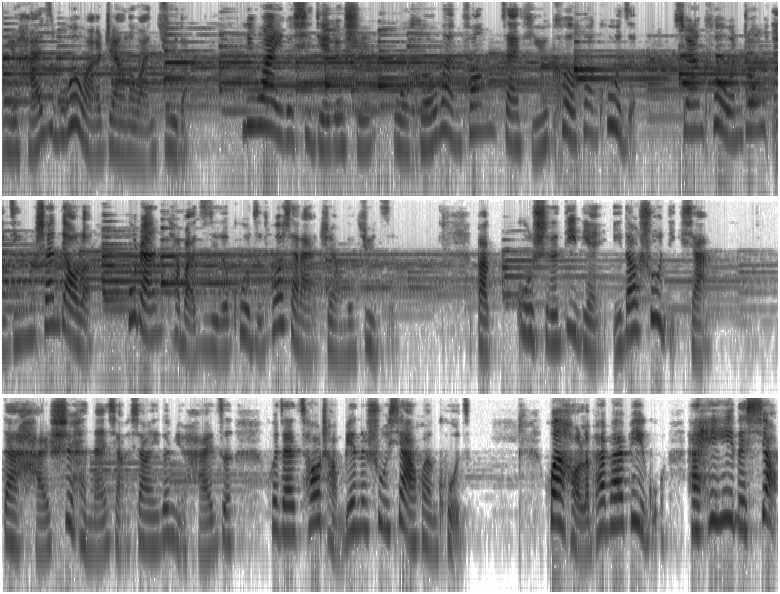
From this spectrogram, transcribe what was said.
女孩子不会玩这样的玩具的。另外一个细节就是，我和万芳在体育课换裤子，虽然课文中已经删掉了“忽然她把自己的裤子脱下来”这样的句子，把故事的地点移到树底下，但还是很难想象一个女孩子会在操场边的树下换裤子，换好了拍拍屁股，还嘿嘿的笑。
